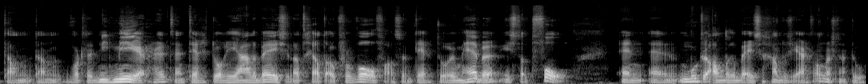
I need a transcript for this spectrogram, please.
dan, dan wordt het niet meer. Hè? Het zijn territoriale beesten. En dat geldt ook voor wolven. Als ze een territorium hebben, is dat vol. En, en moeten andere beesten gaan dus ergens anders naartoe.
